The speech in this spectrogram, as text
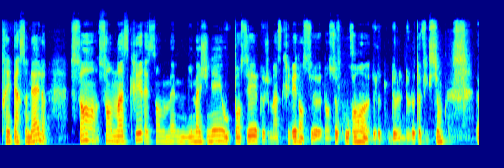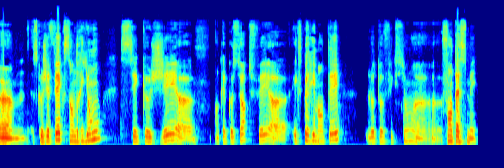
très personnelle sans, sans m'inscrire et sans même m'imaginer ou penser que je m'inscrivais dans ce, dans ce courant de, de, l'autofiction. Euh, ce que j'ai fait avec Cendrillon, c'est que j'ai euh, en quelque sorte fait euh, expérimenter l'autofiction fantasmée.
